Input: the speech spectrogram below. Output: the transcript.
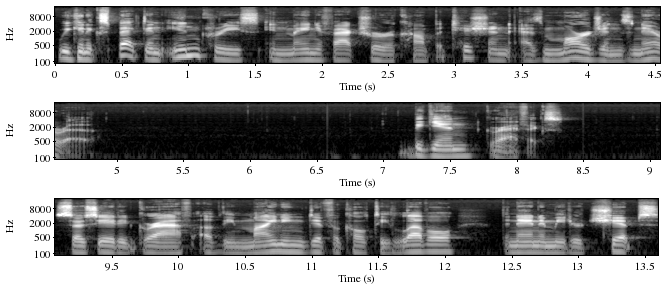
we can expect an increase in manufacturer competition as margins narrow. Begin graphics. Associated graph of the mining difficulty level, the nanometer chips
